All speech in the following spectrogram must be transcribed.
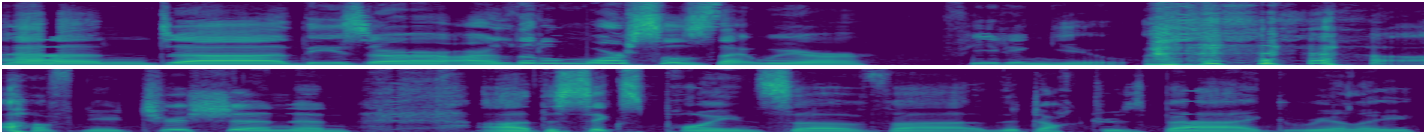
And uh, these are our little morsels that we are feeding you of nutrition and uh, the six points of uh, the doctor's bag, really.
